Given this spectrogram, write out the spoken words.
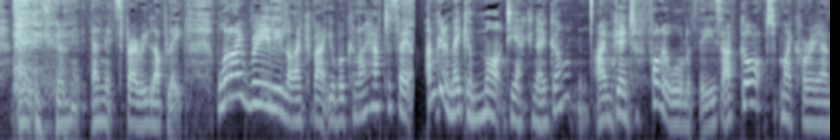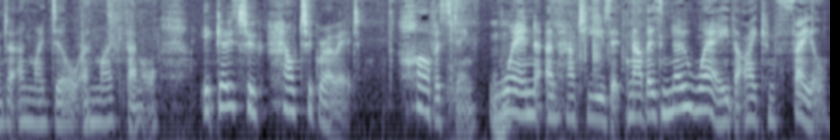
and, it's, and, it, and it's very lovely. What I really like about your book, and I have to say, I'm going to make a Mark Diacono garden. I'm going to follow all of these. I've got my coriander and my dill and my fennel. It goes through how to grow it harvesting, mm-hmm. when and how to use it. Now, there's no way that I can fail.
